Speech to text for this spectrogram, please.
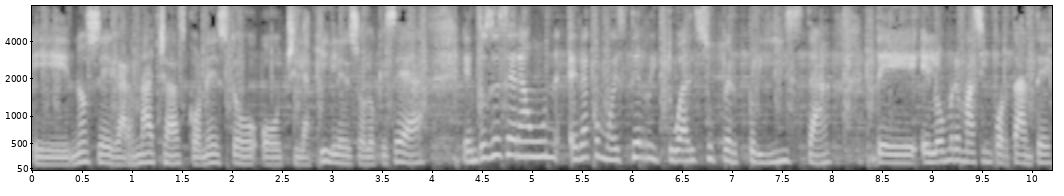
eh, no sé, garnachas con esto o chilaquiles o lo que sea. Entonces era un, era como este ritual super priista de el hombre más importante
